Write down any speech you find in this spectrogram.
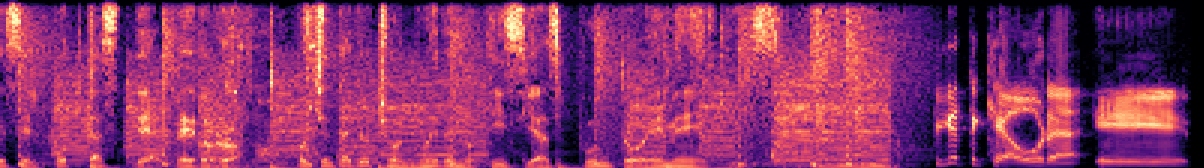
es el podcast de Alfredo Romo, 889noticias.mx. Fíjate que ahora eh,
